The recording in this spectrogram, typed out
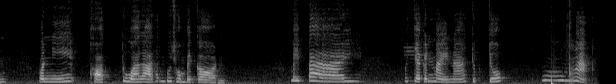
วันนี้ขอตัวลาท่านผู้ชมไปก่อนบ๊ายบายไว้เจอกันใหม่นะ จุ๊บจุ๊บ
